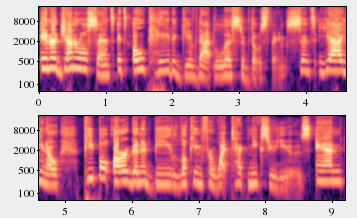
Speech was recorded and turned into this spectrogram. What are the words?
in a general sense, it's okay to give that list of those things. Since, yeah, you know, people are going to be looking for what techniques you use. And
